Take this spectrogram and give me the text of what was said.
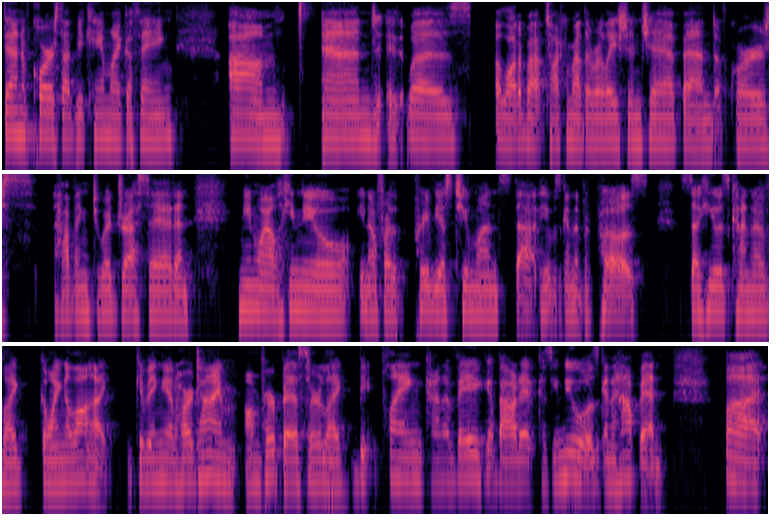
Then of course that became like a thing. Um, and it was a lot about talking about the relationship and of course having to address it. And meanwhile, he knew, you know, for the previous two months that he was going to propose. So he was kind of like going along, like giving it a hard time on purpose or like be, playing kind of vague about it because he knew what was going to happen. But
